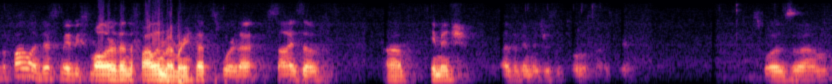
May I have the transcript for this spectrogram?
the file on disk may be smaller than the file in memory. That's where that size of um, image, size of image is the total size here. This was um,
